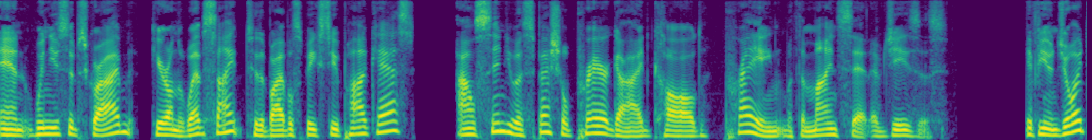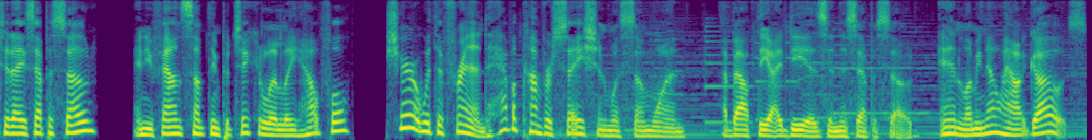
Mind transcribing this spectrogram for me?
And when you subscribe here on the website to the Bible Speaks to You podcast, I'll send you a special prayer guide called Praying with the Mindset of Jesus. If you enjoyed today's episode and you found something particularly helpful, share it with a friend. Have a conversation with someone about the ideas in this episode and let me know how it goes.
